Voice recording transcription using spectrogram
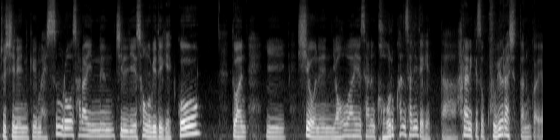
주시는 그 말씀으로 살아있는 진리의 성읍이 되겠고 또한 이 시온은 여호와의 사는 거룩한 산이 되겠 다. 하나님께서 구별하셨다는 거예요.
